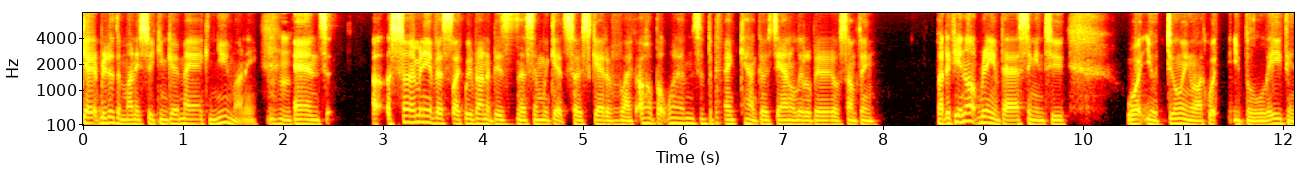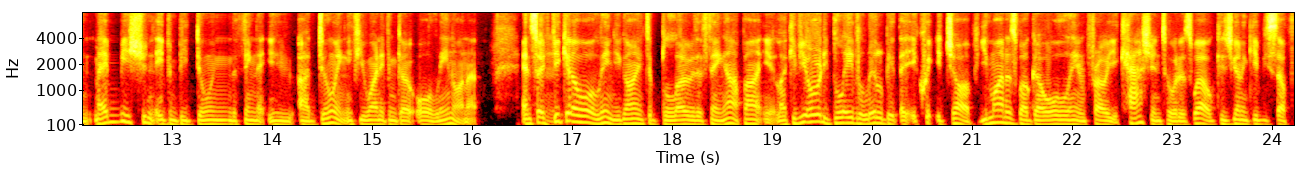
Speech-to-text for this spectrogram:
get rid of the money so you can go make new money. Mhm. And uh, so many of us, like we run a business and we get so scared of like, oh, but what happens if the bank account goes down a little bit or something? But if you're not reinvesting into what you're doing, like what you believe in, maybe you shouldn't even be doing the thing that you are doing if you won't even go all in on it. And so if you go all in, you're going to blow the thing up, aren't you? Like if you already believe a little bit that you quit your job, you might as well go all in and throw your cash into it as well, because you're going to give yourself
